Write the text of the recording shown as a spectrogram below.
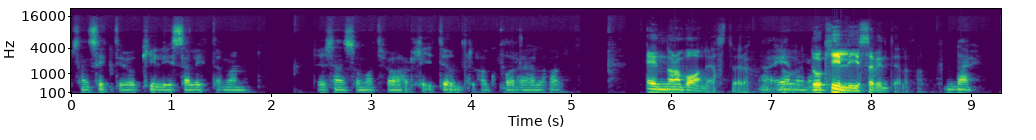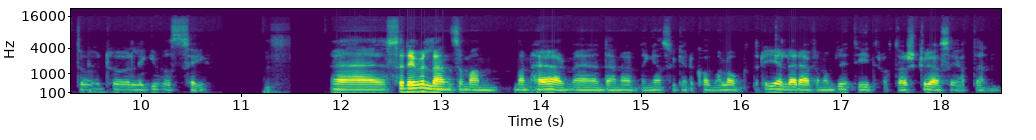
Sen sitter vi och killgissar lite men det känns som att vi har lite underlag på det i alla fall. En av de vanligaste då. Ja, en då, då killgissar vi inte i alla fall. Nej, då, då ligger vi oss safe. Eh, så det är väl den som man, man hör med den övningen så kan du komma långt. Det gäller även om du inte idrottar skulle jag säga att den,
